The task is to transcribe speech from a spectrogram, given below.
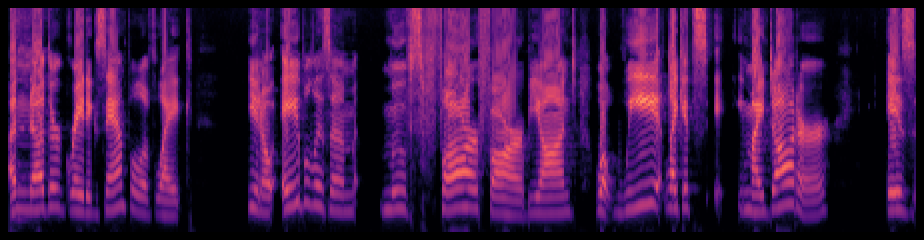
another great example of like you know ableism moves far far beyond what we like it's my daughter is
